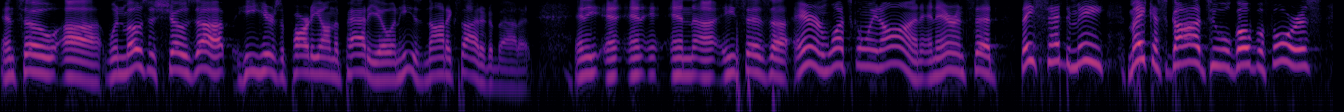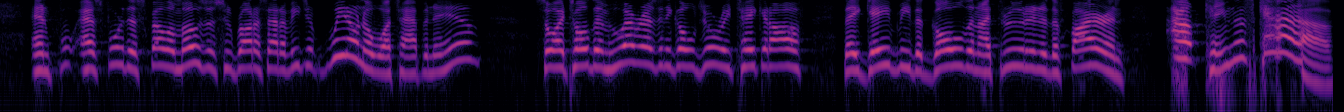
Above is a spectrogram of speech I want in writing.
And so uh, when Moses shows up, he hears a party on the patio, and he is not excited about it. And he, and, and, and uh, he says, uh, Aaron, what's going on? And Aaron said, They said to me, Make us gods who will go before us. And for, as for this fellow Moses who brought us out of Egypt, we don't know what's happened to him. So I told them, Whoever has any gold jewelry, take it off. They gave me the gold, and I threw it into the fire, and out came this calf.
